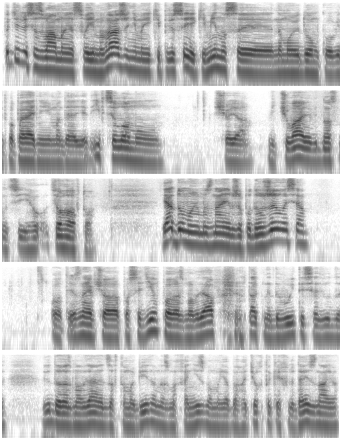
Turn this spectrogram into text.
поділюся з вами своїми враженнями, які плюси, які мінуси, на мою думку, від попередньої моделі. І в цілому, що я відчуваю відносно цього, авто. Я думаю, ми з нею вже подружилися. От, я з нею вчора посидів, порозмовляв. Так, не дивуйтеся, люди. Люди розмовляють з автомобілями, з механізмами. Я багатьох таких людей знаю.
